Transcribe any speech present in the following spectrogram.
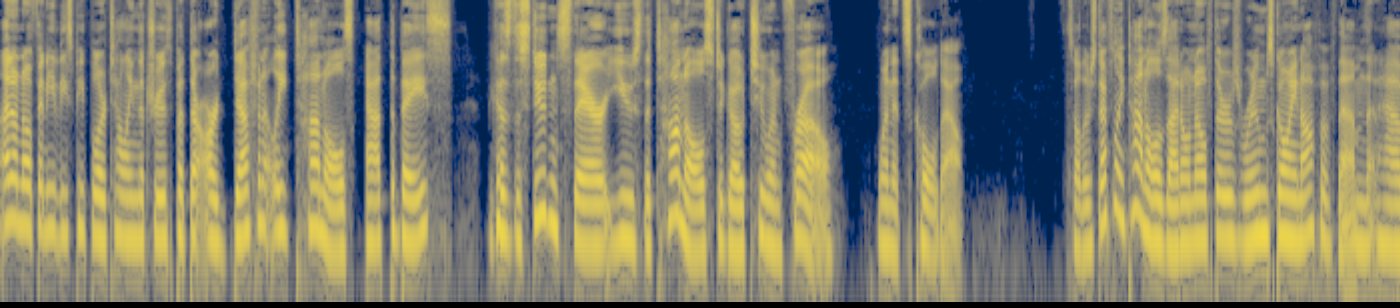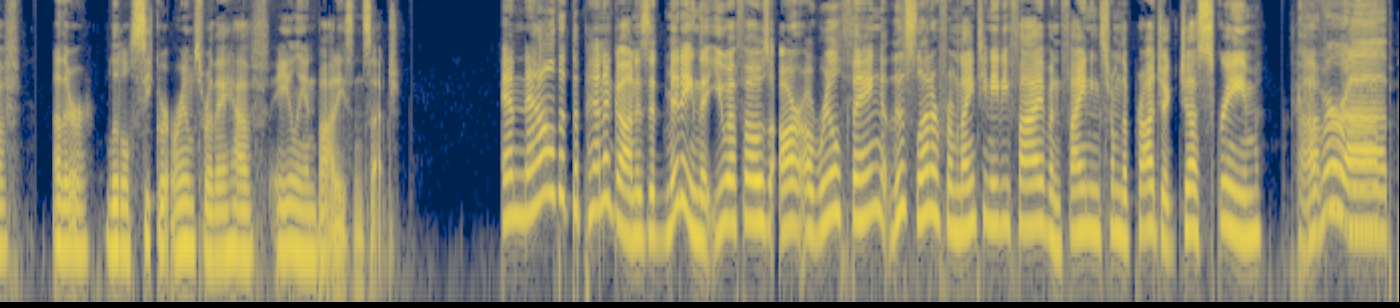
I don't know if any of these people are telling the truth, but there are definitely tunnels at the base because the students there use the tunnels to go to and fro when it's cold out. So there's definitely tunnels. I don't know if there's rooms going off of them that have other little secret rooms where they have alien bodies and such. And now that the Pentagon is admitting that UFOs are a real thing, this letter from 1985 and findings from the project just scream Cover up.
